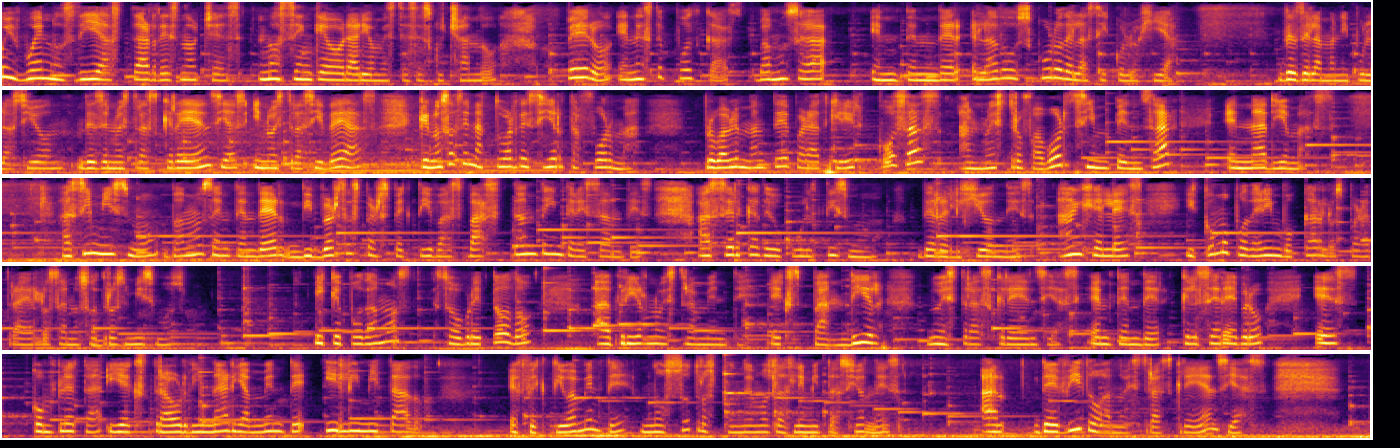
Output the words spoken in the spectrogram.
Muy buenos días, tardes, noches. No sé en qué horario me estés escuchando, pero en este podcast vamos a entender el lado oscuro de la psicología. Desde la manipulación, desde nuestras creencias y nuestras ideas que nos hacen actuar de cierta forma, probablemente para adquirir cosas a nuestro favor sin pensar en nadie más. Asimismo, vamos a entender diversas perspectivas bastante interesantes acerca de ocultismo, de religiones, ángeles y cómo poder invocarlos para traerlos a nosotros mismos. Y que podamos, sobre todo, abrir nuestra mente, expandir nuestras creencias, entender que el cerebro es completa y extraordinariamente ilimitado. Efectivamente, nosotros ponemos las limitaciones debido a nuestras creencias.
